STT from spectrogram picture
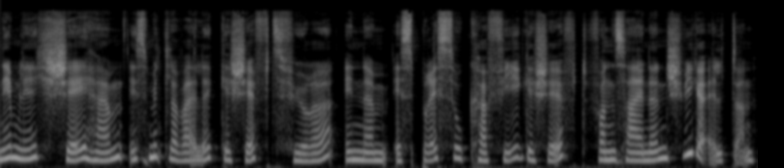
Nämlich Shayham ist mittlerweile Geschäftsführer in einem Espresso-Café-Geschäft von seinen Schwiegereltern.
